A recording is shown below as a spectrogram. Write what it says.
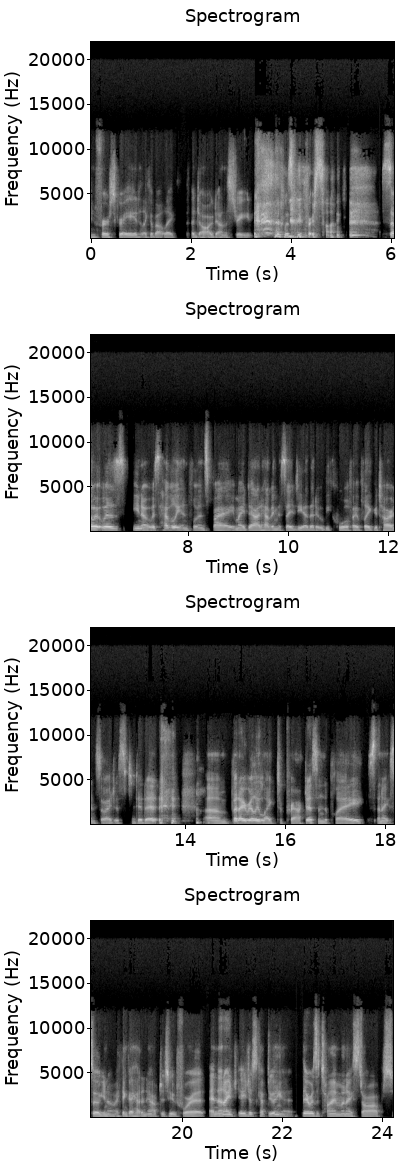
in first grade like about like a dog down the street was my first song so it was you know, it was heavily influenced by my dad having this idea that it would be cool if I played guitar. And so I just did it. um, but I really liked to practice and to play. And I, so, you know, I think I had an aptitude for it. And then I, I just kept doing it. There was a time when I stopped,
